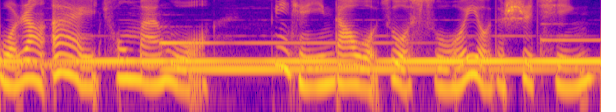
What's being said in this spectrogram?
我让爱充满我，并且引导我做所有的事情。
